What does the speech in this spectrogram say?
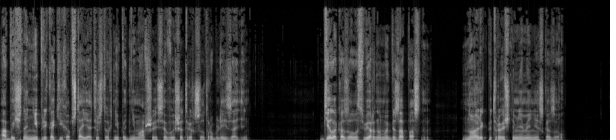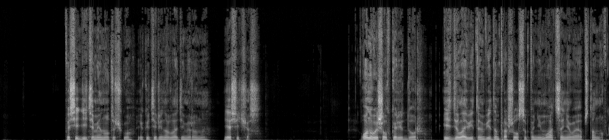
обычно ни при каких обстоятельствах не поднимавшаяся выше 300 рублей за день. Дело казалось верным и безопасным, но Олег Петрович, тем не менее, сказал. «Посидите минуточку, Екатерина Владимировна. Я сейчас». Он вышел в коридор и с деловитым видом прошелся по нему, оценивая обстановку.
